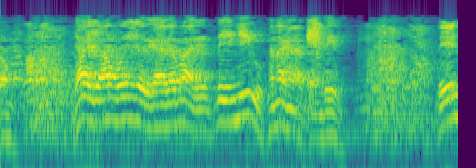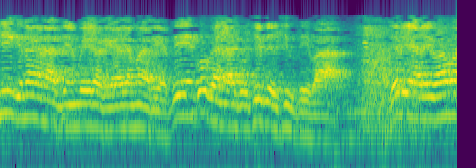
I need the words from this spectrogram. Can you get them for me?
ကောင်းဒါကြောင့်ဘုန်းကြီးတို့ဒကာဓမ္မတွေသေနည်းကိုခဏခဏသင်ပေးတယ်သေနည်းခဏခဏသင်ပေးတော့ဒကာဓမ္မတွေကသေရင်ကိုယ်ခန္ဓာကိုဖြစ်ဖြစ်ရှုသေးပါဒီပြန်တွေဘာမှ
